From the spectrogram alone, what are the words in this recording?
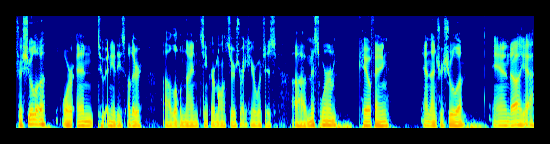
Trishula or into any of these other uh, level 9 Synchro monsters right here, which is uh, Mistworm, Chaofeng, and then Trishula. And uh, yeah,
